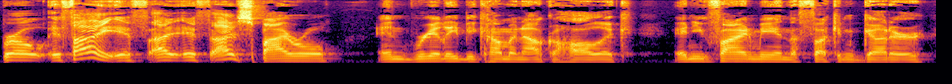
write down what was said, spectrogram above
bro if i if i if i spiral and really become an alcoholic and you find me in the fucking gutter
